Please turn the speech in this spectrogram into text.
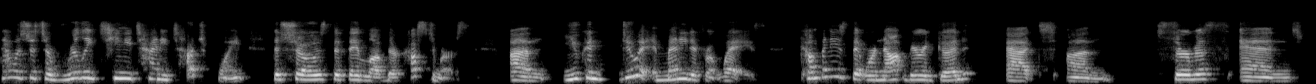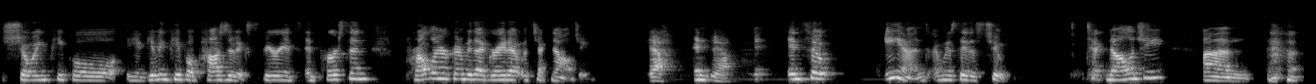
that was just a really teeny tiny touch point that shows that they love their customers. Um, you can do it in many different ways. Companies that were not very good at um, service and showing people you know giving people a positive experience in person probably aren't going to be that great at with technology yeah. And yeah. And so, and I'm going to say this too technology, um,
